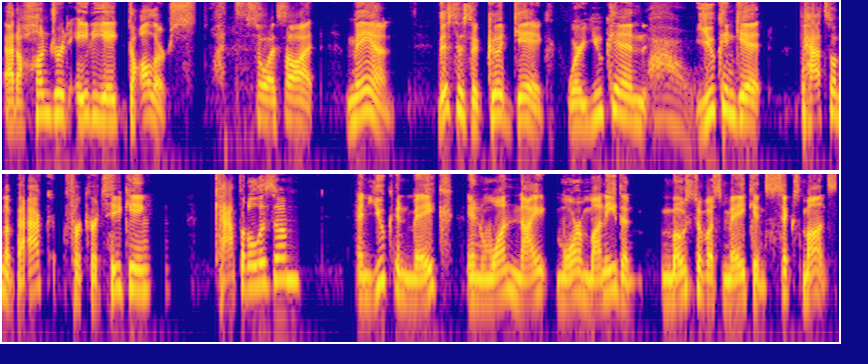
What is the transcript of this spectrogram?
at $188. What? So I thought, man, this is a good gig where you can wow. you can get pats on the back for critiquing capitalism and you can make in one night more money than most of us make in 6 months.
